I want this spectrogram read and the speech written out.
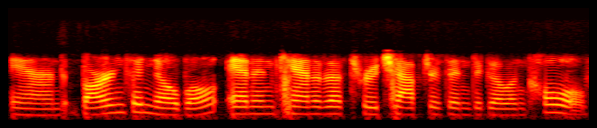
and Barnes and Noble and in Canada through Chapters Indigo and Coles.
